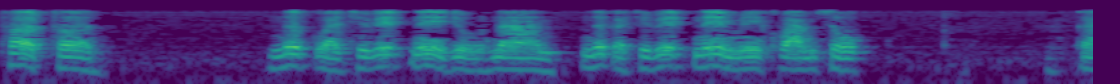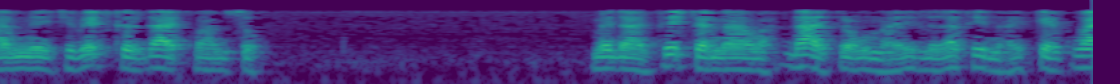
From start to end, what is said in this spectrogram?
เพลิดเพลินนึกว่าชีวิตนี้อยู่นาน นึกว่าชีวิตนี้มีความสุข การมีชีวิตคือได้ความสุข ไม่ได้พิจารณาว่าได้ตรงไหน เหลือที่ไหน เก็บไว้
